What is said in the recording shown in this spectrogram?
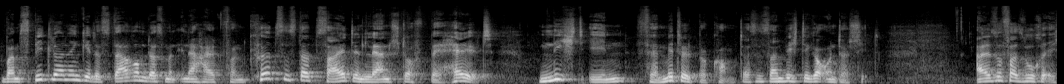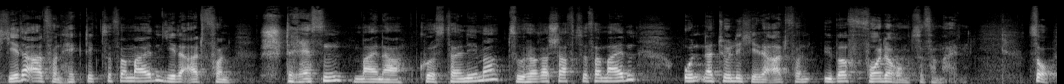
Und beim Speed Learning geht es darum, dass man innerhalb von kürzester Zeit den Lernstoff behält, nicht ihn vermittelt bekommt. Das ist ein wichtiger Unterschied. Also versuche ich, jede Art von Hektik zu vermeiden, jede Art von Stressen meiner Kursteilnehmer, Zuhörerschaft zu vermeiden und natürlich jede Art von Überforderung zu vermeiden. So,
